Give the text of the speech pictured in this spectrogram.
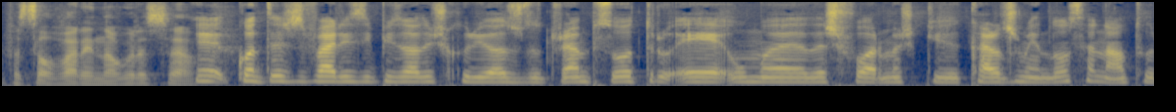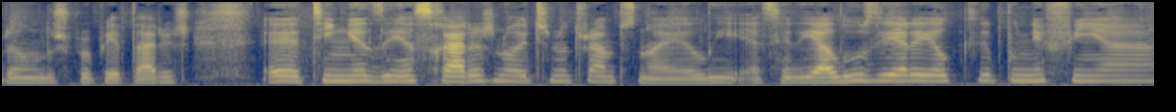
para salvar a inauguração. É, contas de vários episódios curiosos do Trump. Outro é uma das formas que Carlos Mendonça, na altura um dos proprietários, uh, tinha de encerrar as noites no Trump, não é? Ali acendia a luz e era ele que punha fim à,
